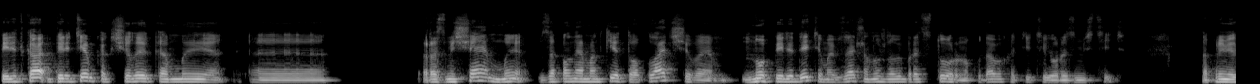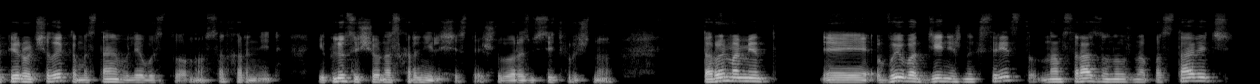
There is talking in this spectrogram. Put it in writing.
Перед, перед тем, как человека мы э, размещаем, мы заполняем анкету, оплачиваем, но перед этим обязательно нужно выбрать сторону, куда вы хотите его разместить. Например, первого человека мы ставим в левую сторону, сохранить. И плюс еще у нас хранилище стоит, чтобы разместить вручную. Второй момент, э, вывод денежных средств нам сразу нужно поставить,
